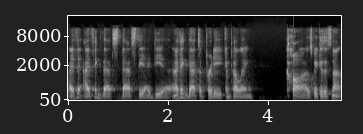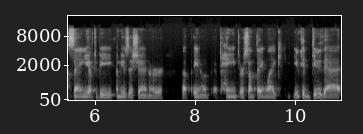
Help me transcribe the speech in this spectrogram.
I think I think that's that's the idea, and I think that's a pretty compelling cause because it's not saying you have to be a musician or a, you know paint or something. Like you can do that.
